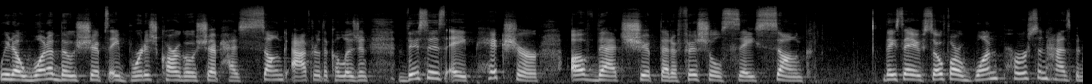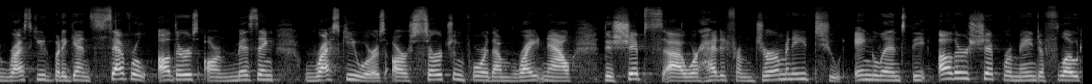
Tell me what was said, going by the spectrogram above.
We know one of those ships, a British cargo ship, has sunk after the collision. This is a picture of that ship that officials say sunk. They say so far one person has been rescued, but again, several others are missing. Rescuers are searching for them right now. The ships uh, were headed from Germany to England. The other ship remained afloat.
